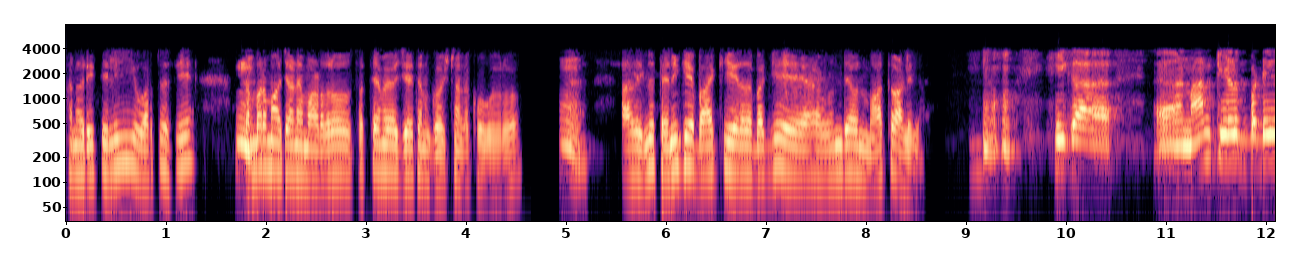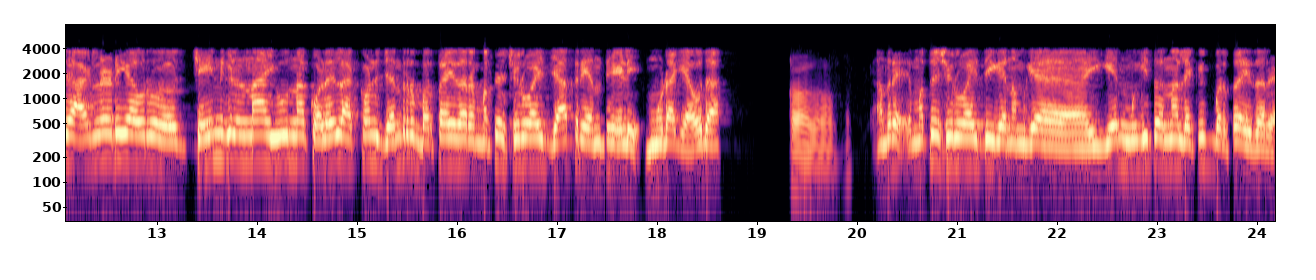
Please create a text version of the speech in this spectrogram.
ಅನ್ನೋ ರೀತಿಯಲ್ಲಿ ವರ್ತಿಸಿ. ಸಂಭ್ರಮಾಚರಣೆ ಮಾಡಿದ್ರು ಸತ್ಯಮೇವ ಜಯತನ ಘೋಷಣೆ ಹೋಗಿದ್ರು ಆದ್ರೆ ಇನ್ನು ತನಿಖೆ ಬಾಕಿ ಇರೋದ್ರ ಬಗ್ಗೆ ಒಂದೇ ಒಂದು ಮಾತು ಆಳಿಲ್ಲ. ಈಗ ನಾನ್ ಕೇಳಪಟ್ಟಿದ್ದೆ ಆಲ್ರೆಡಿ ಅವರು ಚೈನ್ಗಳನ್ನ ಇವನ್ನ ಕೊಳೆಯಲ್ಲಿ ಹಾಕೊಂಡು ಜನರು ಬರ್ತಾ ಇದಾರೆ ಮತ್ತೆ ಶುರುವಾಯ್ತು ಜಾತ್ರೆ ಅಂತ ಹೇಳಿ ಮೂಡಾಗೆ ಹೌದಾ? ಅಂದ್ರೆ ಮತ್ತೆ ಶುರುವಾಯ್ತು ಈಗ ನಮ್ಗೆ ಈಗ ಏನ್ ಮುಗೀತು ಅನ್ನೋ ಲೆಕ್ಕಕ್ಕೆ ಬರ್ತಾ ಇದಾರೆ.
